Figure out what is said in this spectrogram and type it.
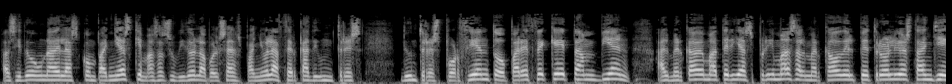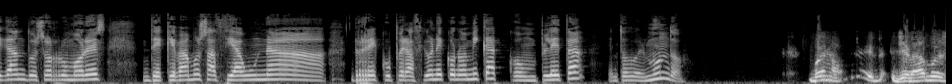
ha sido una de las compañías que más ha subido en la bolsa española, cerca de un 3, de un 3%. Parece que también al mercado de materias primas, al mercado del petróleo, están llegando esos rumores de que vamos hacia una recuperación económica completa en todo el mundo. Bueno, eh, llevamos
